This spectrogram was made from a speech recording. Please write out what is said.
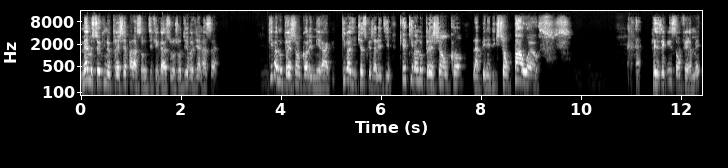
même ceux qui ne prêchaient pas la sanctification aujourd'hui reviennent à ça. Qui va nous prêcher encore les miracles? Qui va qu'est-ce que j'allais dire? Qui va nous prêcher encore la bénédiction? Power! Les églises sont fermées.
